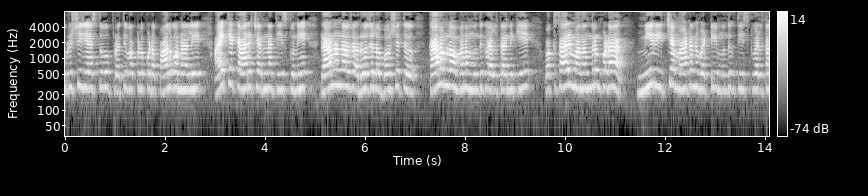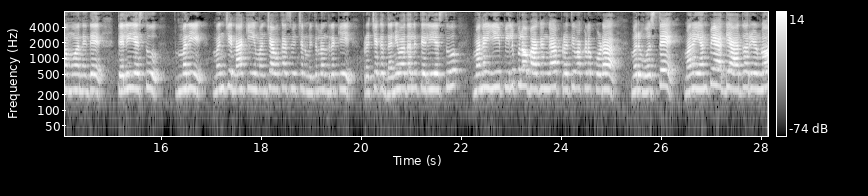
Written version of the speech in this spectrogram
కృషి చేస్తూ ప్రతి ఒక్కరు కూడా పాల్గొనాలి. ఐక్య కార్యాచరణ తీసుకుని రానున్న రోజుల్లో భవిష్యత్తు కాలంలో మనం ముందుకు వెళ్ళటానికి ఒకసారి మనందరం కూడా మీరు ఇచ్చే మాటను బట్టి ముందుకు తీసుకువెళ్తాము అనేదే తెలియజేస్తూ మరి మంచి నాకు ఈ మంచి అవకాశం ఇచ్చిన మిత్రులందరికీ ప్రత్యేక ధన్యవాదాలు తెలియజేస్తూ మన ఈ పిలుపులో భాగంగా ప్రతి ఒక్కరు కూడా మరి వస్తే మన ఎన్పిఆర్డి ఆధ్వర్యంలో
